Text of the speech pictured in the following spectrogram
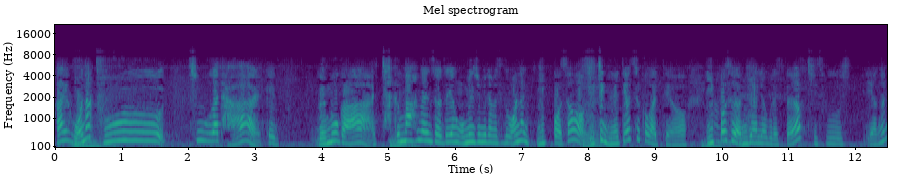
아유, 워낙 두 친구가 다 이렇게 외모가 자그마하면서도 그냥 오밀조밀하면서도 워낙 이뻐서 일찍 눈에 띄었을 것 같아요. 이뻐서 연기하려고 그랬어요? 지수 양은?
